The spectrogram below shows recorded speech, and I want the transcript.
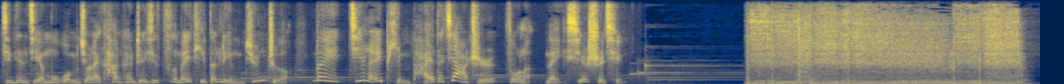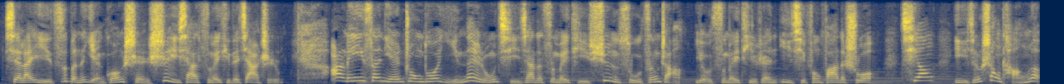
今天的节目，我们就来看看这些自媒体的领军者为积累品牌的价值做了哪些事情。先来以资本的眼光审视一下自媒体的价值。二零一三年，众多以内容起家的自媒体迅速增长，有自媒体人意气风发地说：“枪已经上膛了。”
